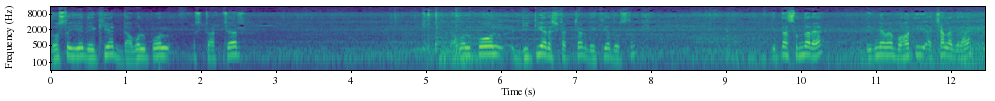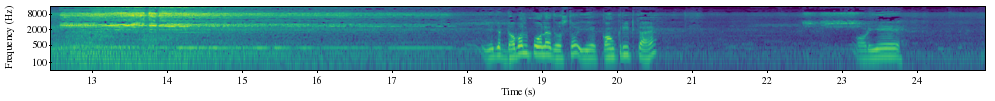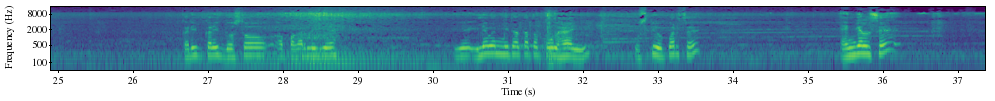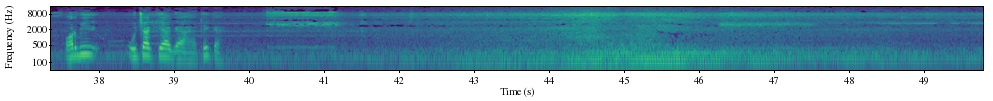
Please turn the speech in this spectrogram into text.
दोस्तों, ये देखिए double pole structure double pole DTR structure देखिए दोस्तों। कितना सुंदर है। दिखने में बहुत ही अच्छा लग रहा है। ये जो डबल पोल है दोस्तों, ये कंक्रीट का है। और ये करीब करीब दोस्तों अब पकड़ लीजिए। ये 11 मीटर का तो पोल है ही। उसके ऊपर से एंगल से और भी ऊँचा किया गया है, ठीक है?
